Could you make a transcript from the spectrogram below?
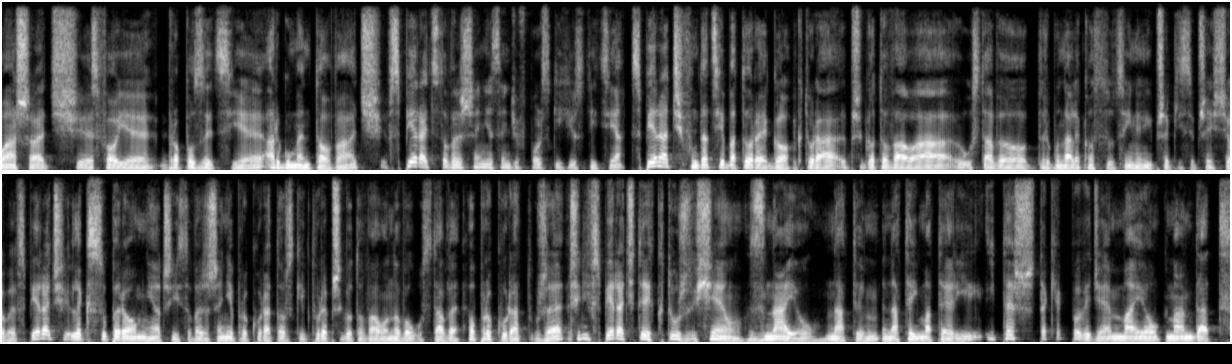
zgłaszać swoje propozycje, argumentować, wspierać Stowarzyszenie Sędziów Polskich Justicja, wspierać Fundację Batorego, która przygotowała ustawę o Trybunale Konstytucyjnym i przepisy przejściowe, wspierać Lex Super Omnia, czyli Stowarzyszenie Prokuratorskie, które przygotowało nową ustawę o prokuraturze, czyli wspierać tych, którzy się znają na tym, na tej materii i też, tak jak powiedziałem, mają mandat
